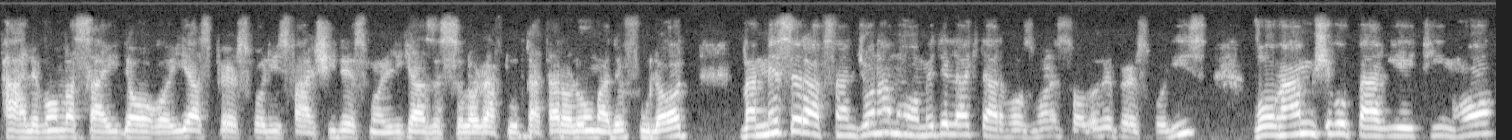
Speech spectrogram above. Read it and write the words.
پهلوان و سعید آقایی از پرسپولیس فرشید اسماعیلی که از اصطلاح رفت بود قطر حالا اومده فولاد و مثل رفسنجان هم حامد لک در وازمان سابق پرسپولیس واقعا میشه گفت بقیه تیم ها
